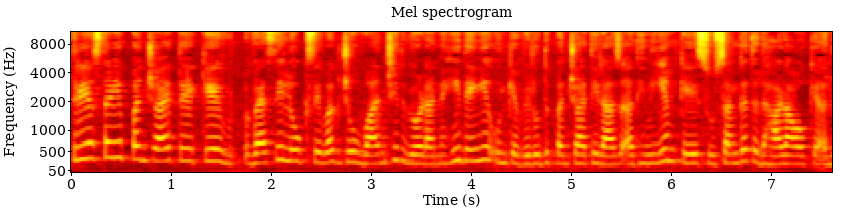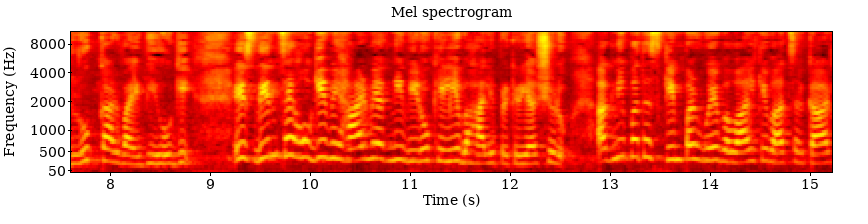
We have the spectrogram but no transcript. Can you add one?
त्रिस्तरीय पंचायत के वैसे लोक सेवक जो वांछित ब्यौरा नहीं देंगे, उनके विरुद्ध पंचायती राज अधिनियम के सुसंगत धाराओं के अनुरूप कार्रवाई भी होगी। इस दिन से होगी बिहार में अग्निवीरों के लिए बहाली प्रक्रिया शुरू। अग्निपथ स्कीम पर हुए बवाल के बाद सरकार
